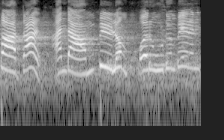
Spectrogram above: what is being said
பார்த்தால் அந்த அம்பிலும் ஒரு உடும்பு இருந்தது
